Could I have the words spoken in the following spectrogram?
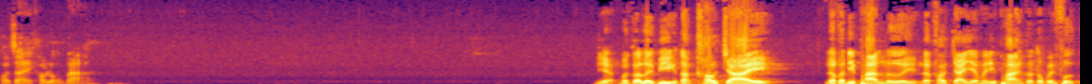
เข้าใจครับหลวงตาเนี่ยมันก็เลยมีทั้งเข้าใจ แล้วก็นิพพานเลย แล้วเข้าใจยังไม่นิพพานก็ต้องไปฝึก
